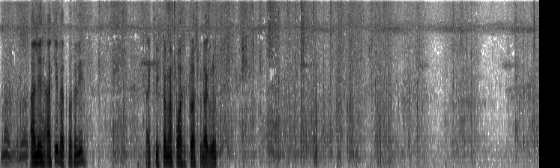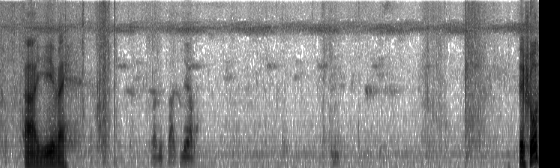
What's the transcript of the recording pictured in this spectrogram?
Não, bicho. Ali, aqui, Beto, bota ali. Aqui fica mais próximo, próximo da gruta. Aí, velho. O habitat dela. Fechou?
